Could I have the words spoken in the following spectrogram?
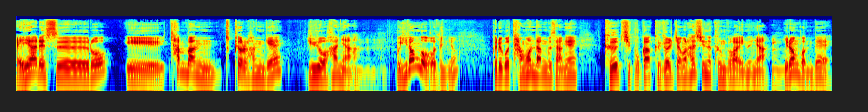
ARS로 이 찬반 투표를 한 게 유효하냐, 음. 뭐 이런 거거든요. 그리고 당원 당규상에 그 기구가 그 결정을 할 수 있는 근거가 있느냐 음. 이런 건데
